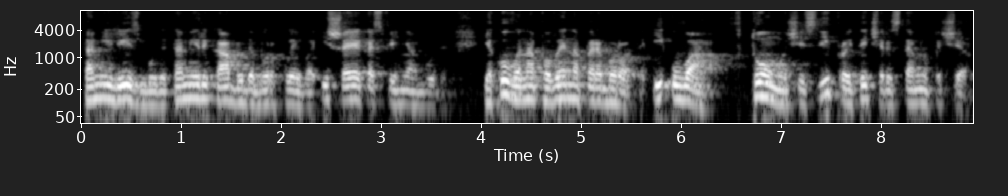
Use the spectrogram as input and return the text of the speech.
Там і ліс буде, там і ріка буде бурхлива, і ще якась фігня буде, яку вона повинна перебороти. І увага, в тому числі пройти через темну печеру.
